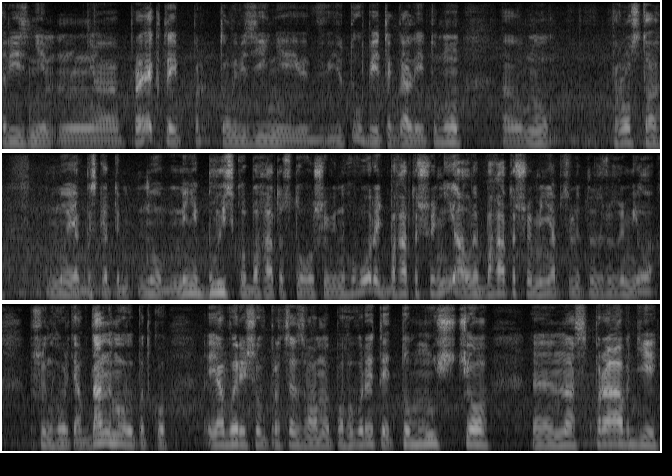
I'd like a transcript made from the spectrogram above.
різні е, проекти пр- телевізійні в Ютубі і так далі. І тому е, ну, просто, ну як би сказати, ну, мені близько багато з того, що він говорить, багато що ні, але багато що мені абсолютно зрозуміло, що він говорить. А в даному випадку я вирішив про це з вами поговорити, тому що. е, Насправді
